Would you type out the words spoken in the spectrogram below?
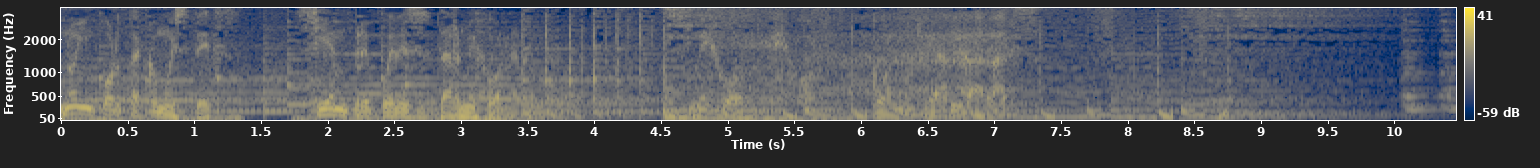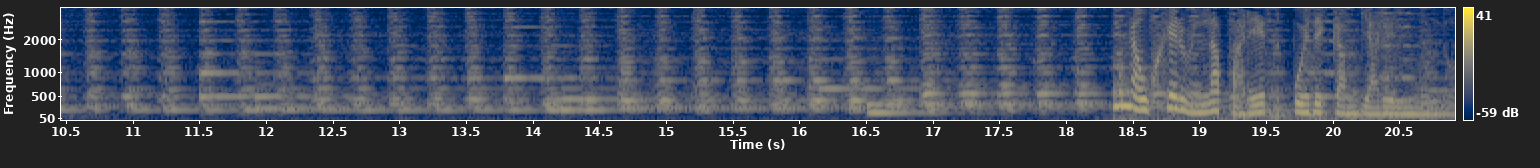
No importa cómo estés, siempre puedes estar mejor. Mejor, mejor. Con Vargas. Un agujero en la pared puede cambiar el mundo.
